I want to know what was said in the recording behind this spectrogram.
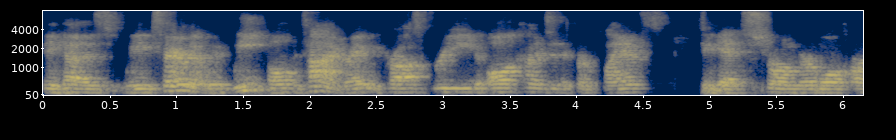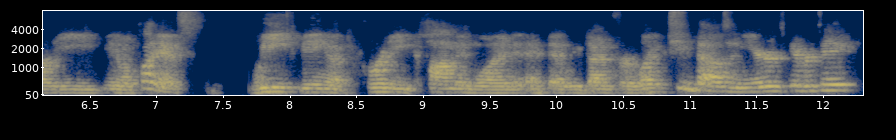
because we experiment with wheat all the time, right? We crossbreed all kinds of different plants to get stronger, more hardy, you know, plants wheat being a pretty common one that we've done for like two thousand years, give or take.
